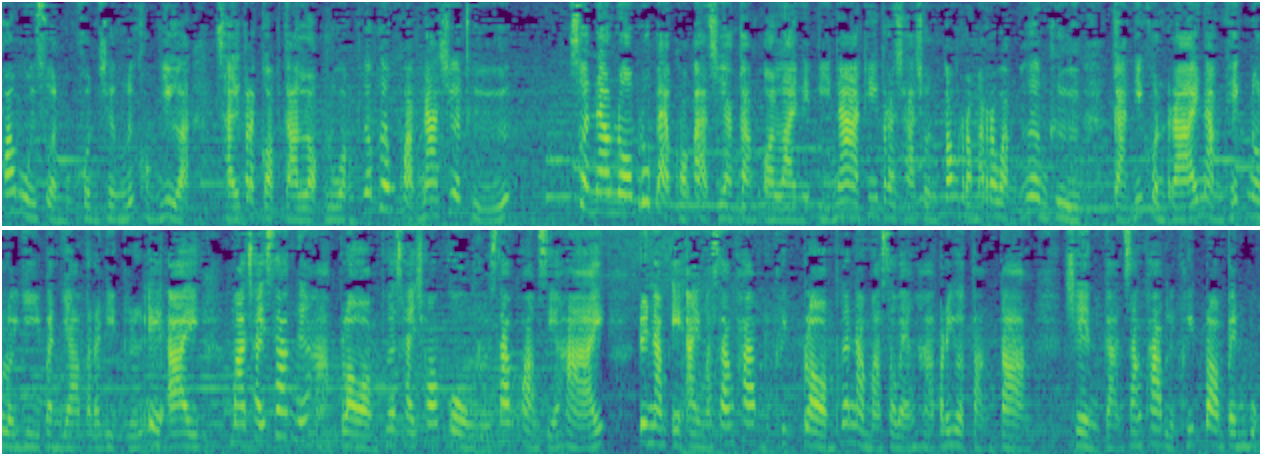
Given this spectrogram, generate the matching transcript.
ข้อมูลส่วนบุคคลเชิงลึกของเหยื่อ ใช้ประกอบการหลอกลวง เพื่อเพิ่มความน่าเชื่อถือ ส่วนแนวโน้มรูปแบบของอาชญากรรมออนไลน์ในปีหน้าที่ประชาชนต้องระมัดระวังเพิ่มคือ การที่คนร้ายนำเทคโนโลยีปัญญาประดิษฐ์หรือ AI มาใช้สร้างเนื้อหาปลอม เพื่อใช้ช่อโกง หรือสร้างความเสียหาย โดยนำ AI มาสร้างภาพหรือคลิปปลอม เพื่อนำมาแสวงหาประโยชน์ต่างๆ เช่น การสร้างภาพหรือคลิปปลอมเป็นบุค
